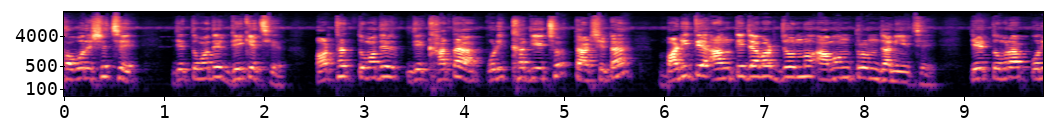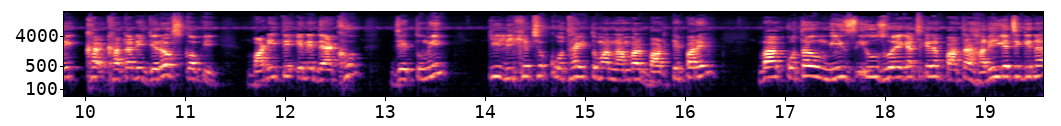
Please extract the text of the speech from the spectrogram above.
খবর এসেছে যে তোমাদের ডেকেছে। অর্থাৎ তোমাদের যে খাতা পরীক্ষা দিয়েছ, তার সেটা বাড়িতে আনতে যাওয়ার জন্য আমন্ত্রণ জানিয়েছে। যে তোমরা পরীক্ষার খাতাটি জেরক্স কপি বাড়িতে এনে দেখো যে তুমি কি লিখেছো, কোথায় তোমার নাম্বার বাড়তে পারে বা কোথাও মিস ইউজ হয়ে গেছে কিনা, পাতা হারিয়ে গেছে কিনা,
